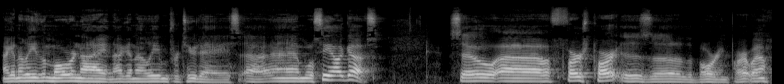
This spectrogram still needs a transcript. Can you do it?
I'm going to leave them overnight. I'm not going to leave them for two days. Uh, and we'll see how it goes. So uh, first part is uh, the boring part. Well,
